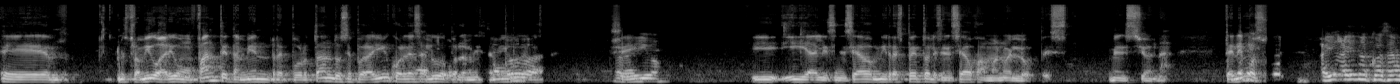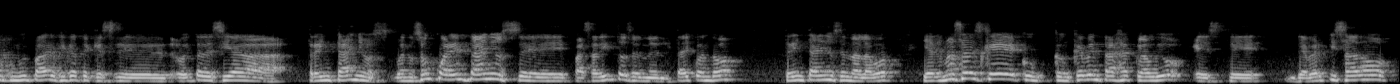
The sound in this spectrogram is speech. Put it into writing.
Eh, nuestro amigo Darío Monfante también reportándose por ahí. Un cordial saludo para mis amigos. Sí. Y, y al licenciado, mi respeto al licenciado Juan Manuel López menciona. Tenemos. Hay, hay una cosa muy padre, fíjate que se, ahorita decía 30 años, bueno, son 40 años eh, pasaditos en el Taekwondo, 30 años en la labor. Y además, ¿sabes qué? ¿Con, qué ventaja, Claudio? Este, de haber pisado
